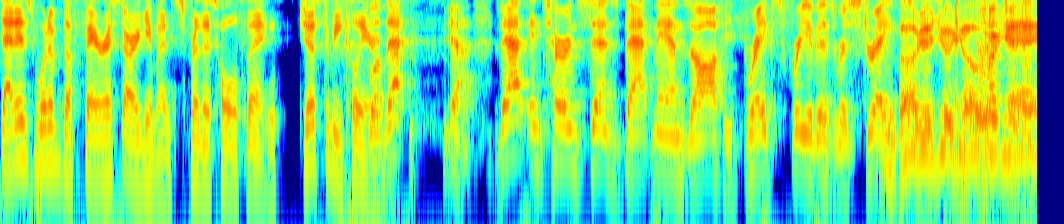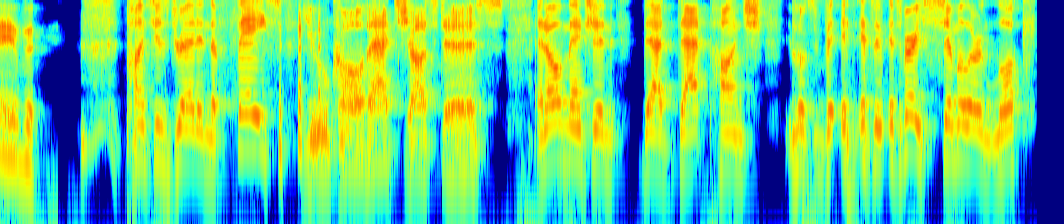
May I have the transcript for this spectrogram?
that is one of the fairest arguments for this whole thing. Just to be clear. well, that. Yeah, that in turn sends Batman's off. He breaks free of his restraints. How did you know punches, name? punches Dredd in the face. you call that justice? And I'll mention that that punch looks. It's it's a, it's a very similar look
